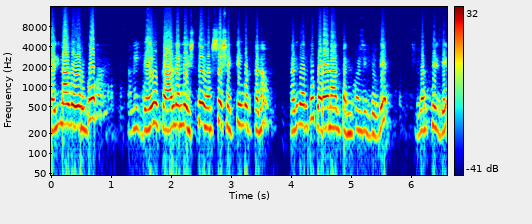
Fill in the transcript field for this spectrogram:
ಕಣ್ಣಾಗೋವರೆಗೂ ನಮಗೆ ದೇವ್ರ ಕಾಲಲ್ಲಿ ಎಷ್ಟೇ ವರ್ಷ ಶಕ್ತಿ ಕೊಡ್ತಾನ ಅದುವರೆಗೂ ಬರೋಣ ಅಂತ ಅನ್ಕೊಂಡಿದ್ದೀವಿ. ಬರ್ತಿದ್ವಿ.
